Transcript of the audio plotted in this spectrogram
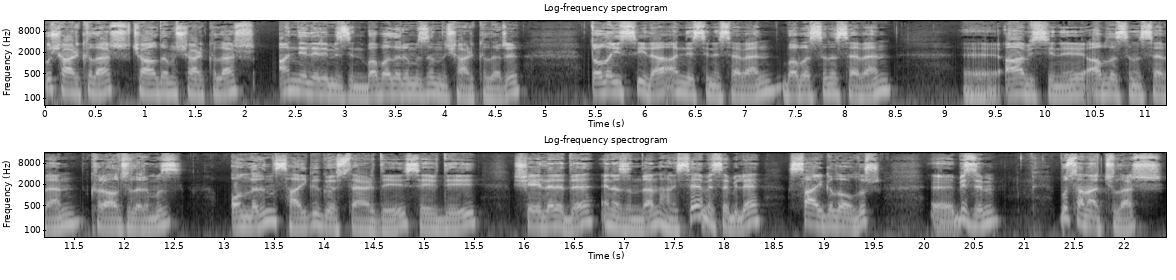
Bu şarkılar, çaldığımız şarkılar annelerimizin, babalarımızın şarkıları. Dolayısıyla annesini seven, babasını seven, e, abisini, ablasını seven kralcılarımız onların saygı gösterdiği, sevdiği şeylere de en azından hani sevmese bile saygılı olur. E, bizim bu sanatçılar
